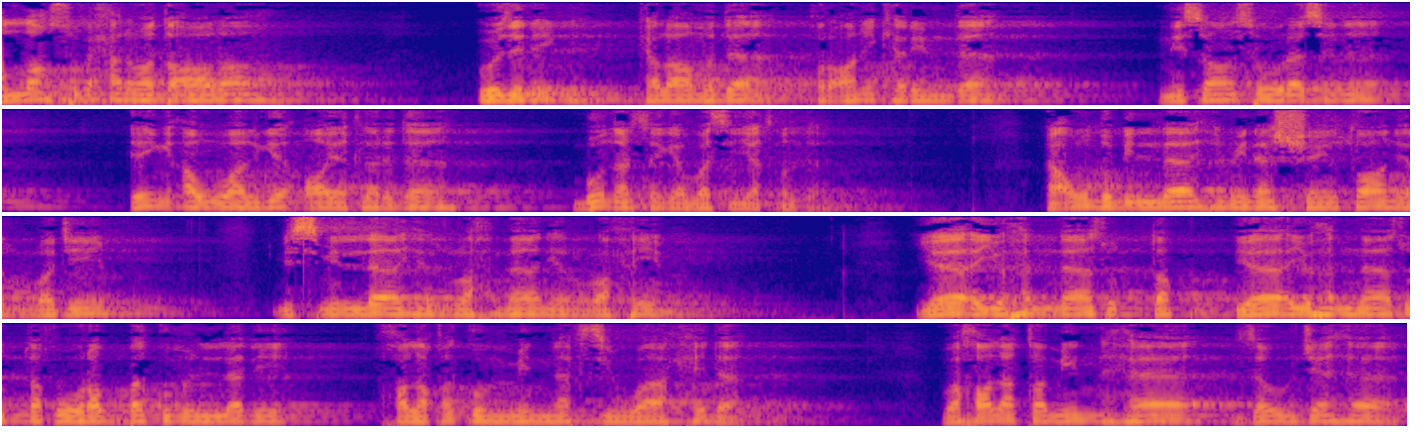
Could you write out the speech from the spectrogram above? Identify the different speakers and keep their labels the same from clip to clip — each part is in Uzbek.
Speaker 1: alloh subhanava taolo o'zining kalomida qur'oni karimda niso surasini eng avvalgi oyatlarida bu narsaga vasiyat qildi أعوذ بالله من الشيطان الرجيم بسم الله الرحمن الرحيم يا أيها الناس اتقوا يا أيها الناس اتقوا ربكم الذي خلقكم من نفس واحدة وخلق منها زوجها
